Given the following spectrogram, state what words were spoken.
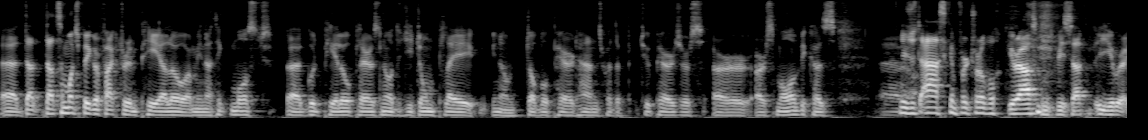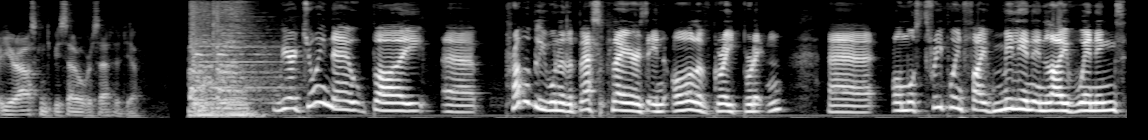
Uh, that that's a much bigger factor in PLO. I mean, I think most uh, good PLO players know that you don't play you know double paired hands where the two pairs are are, are small because uh, you're just asking for trouble. You're asking to be set. You're, you're asking to be set oversetted. Yeah. We are joined now by uh, probably one of the best players in all of Great Britain. Uh, almost 3.5 million in live winnings,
